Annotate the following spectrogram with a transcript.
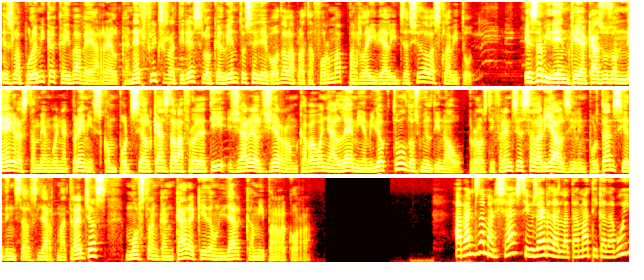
és la polèmica que hi va haver arrel que Netflix retirés Lo que el viento se llevó de la plataforma per la idealització de l'esclavitud. És evident que hi ha casos on negres també han guanyat premis, com pot ser el cas de l'afrollatí Jarrell Jerome, que va guanyar l'Emmy a millor actor el 2019, però les diferències salarials i la importància dins dels llargmetratges mostren que encara queda un llarg camí per recórrer. Abans de marxar, si us ha agradat la temàtica d'avui,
